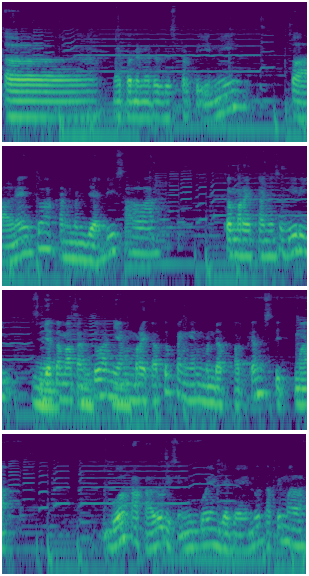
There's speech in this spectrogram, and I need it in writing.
eh, metode-metode seperti ini soalnya itu akan menjadi salah ke merekanya sendiri Iya. senjata makan Tuhan yang mereka tuh pengen mendapatkan stigma gua kakak lu di sini gue yang jagain lu tapi malah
